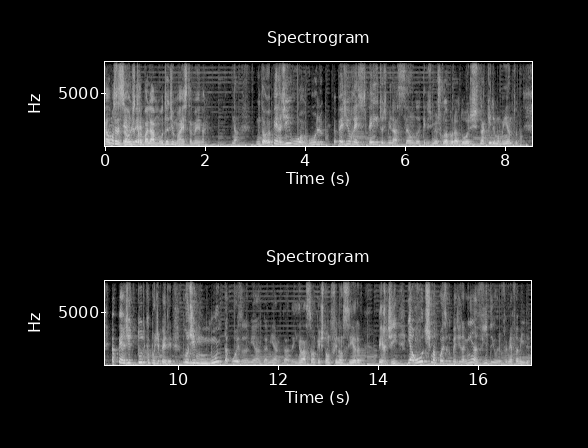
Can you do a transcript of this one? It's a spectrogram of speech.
É, o Então, você tesão de perde- trabalhar muda demais também, né? não. Então, eu perdi o orgulho, eu perdi o respeito, a admiração daqueles meus colaboradores naquele momento. Eu perdi tudo que eu podia perder. Perdi muita coisa da minha, da minha, da- em relação à questão financeira. Perdi. E a última coisa que eu perdi na minha vida, Yuri, foi minha família.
